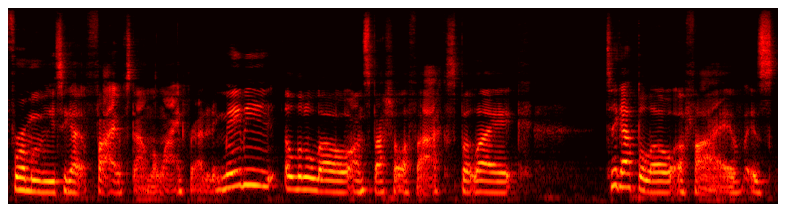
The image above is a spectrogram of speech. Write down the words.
for a movie to get fives down the line for editing maybe a little low on special effects but like to get below a five is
